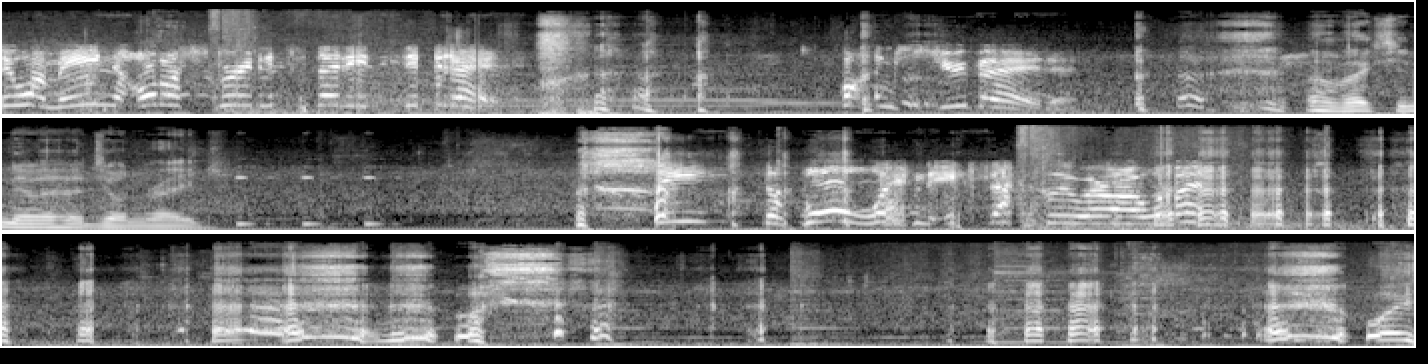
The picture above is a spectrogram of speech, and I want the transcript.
See what I mean? My screen it said it did it. Fucking stupid. I've actually never heard Jon rage. See, the ball went exactly where I went. Why?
